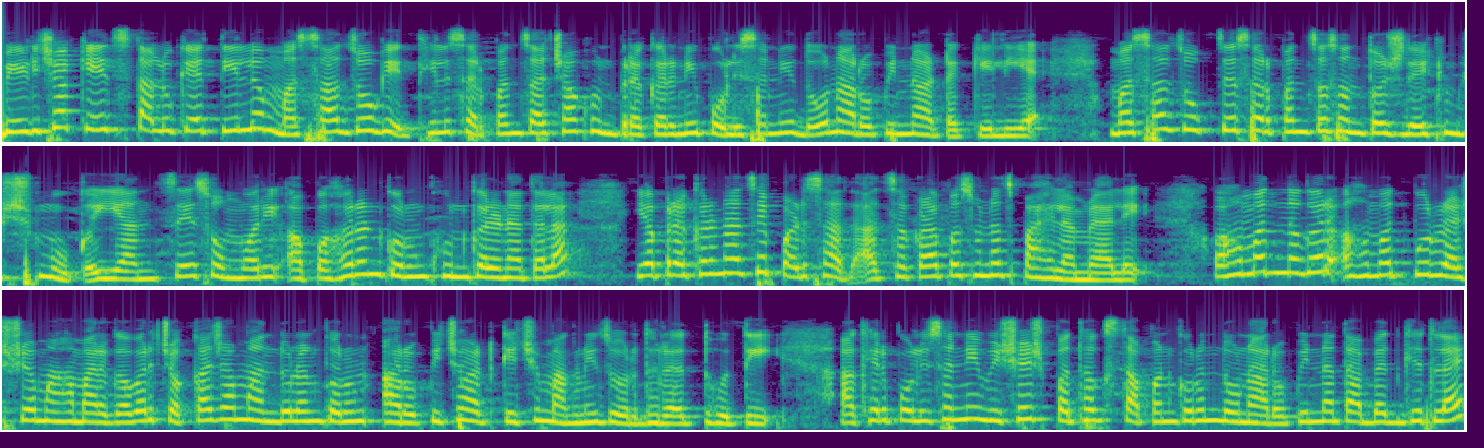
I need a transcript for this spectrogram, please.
बीडच्या केज तालुक्यातील मसाजोग येथील सरपंचाच्या खूनप्रकरणी पोलिसांनी दोन आरोपींना अटक केली आहे. मसाजोगचे सरपंच संतोष देशमुख यांचे सोमवारी अपहरण करून खून करण्यात आला. या प्रकरणाचे पडसाद आज सकाळपासूनच पाहायला मिळाले. अहमदनगर अहमदपूर राष्ट्रीय महामार्गावर चक्काजाम आंदोलन करून आरोपीच्या अटकेची मागणी जोर धरत होती. अखेर पोलिसांनी विशेष पथक स्थापन करून दोन आरोपींना ताब्यात घेतलाय.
